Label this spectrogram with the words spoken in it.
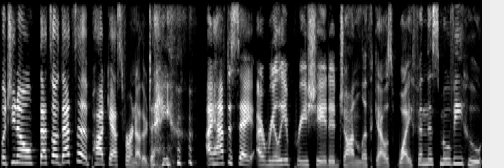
But you know, that's a that's a podcast for another day. I have to say, I really appreciated John Lithgow's wife in this movie, who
